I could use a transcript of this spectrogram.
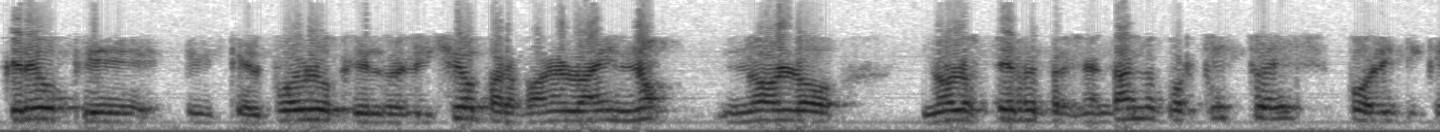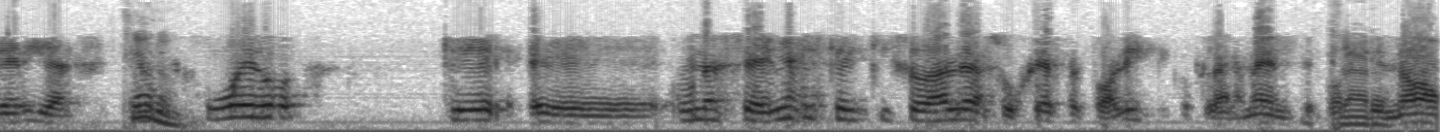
creo que, que el pueblo que lo eligió para ponerlo ahí no, no lo no lo esté representando porque esto es politiquería, es un juego que eh, una señal que él quiso darle a su jefe político, claramente, porque no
